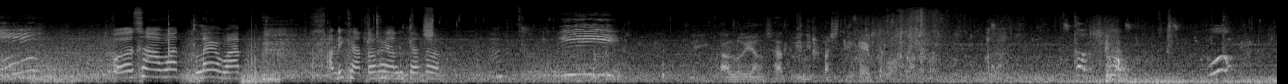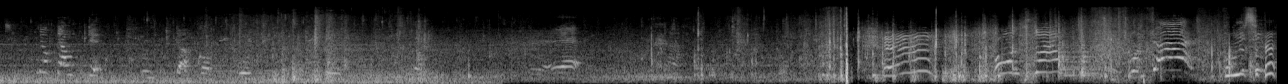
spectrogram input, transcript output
Eh, Pesawat lewat. Aligatornya aligator. ih. nih kalau yang satu ini pasti heboh kok. Eh. Eh, Buset! Buset! buset.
